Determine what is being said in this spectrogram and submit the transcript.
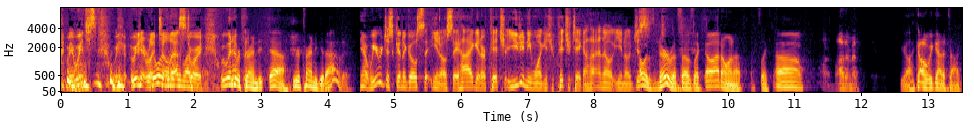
I mean, we just we, we didn't really tell that like story. that. we went we were up to, trying to, yeah, we were trying to get out of there. Yeah, we were just going to go, say, you know, say hi, get our picture. You didn't even want to get your picture taken. I thought, no, you know, just I was nervous. I was like, oh, I don't want to. It's like, oh, I don't want to bother him. you're like, oh, we got to talk.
